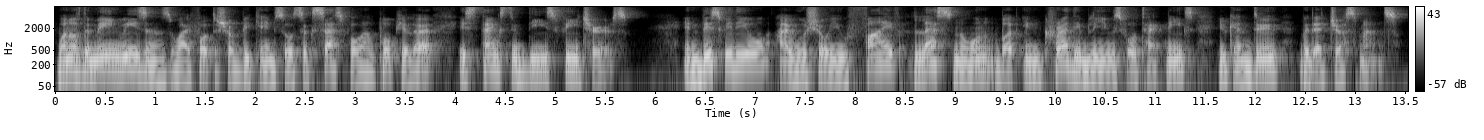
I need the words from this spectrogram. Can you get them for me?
One of the main reasons why Photoshop became so successful and popular is thanks to these features. In this video, I will show you 5 less known but incredibly useful techniques you can do with adjustments.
